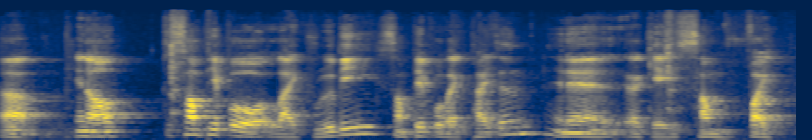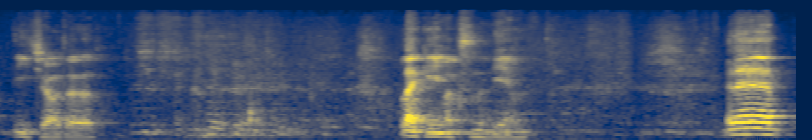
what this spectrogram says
Uh, you know, some people like Ruby, some people like Python, and then okay, some fight each other, like Emacs and Vim. And then,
